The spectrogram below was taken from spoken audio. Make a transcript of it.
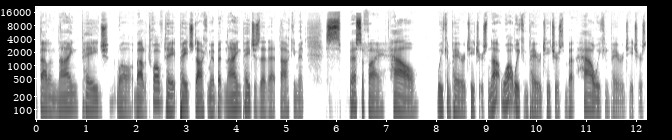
about a nine page, well, about a 12 ta- page document, but nine pages of that document specify how we can pay our teachers. Not what we can pay our teachers, but how we can pay our teachers.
